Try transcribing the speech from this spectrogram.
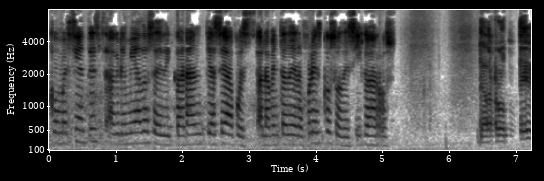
comerciantes agremiados se dedicarán ya sea pues a la venta de refrescos o de cigarros. De abarrote,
